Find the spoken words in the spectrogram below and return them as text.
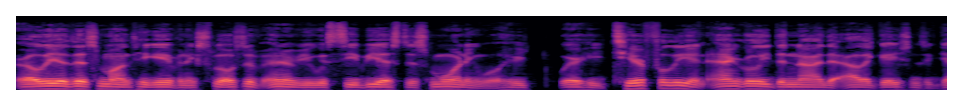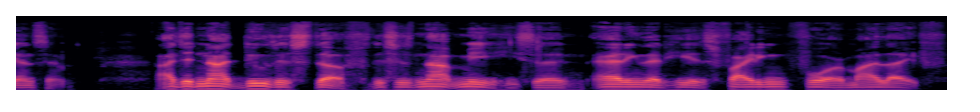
Earlier this month, he gave an explosive interview with CBS This Morning where he, where he tearfully and angrily denied the allegations against him. I did not do this stuff. This is not me, he said, adding that he is fighting for my life.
